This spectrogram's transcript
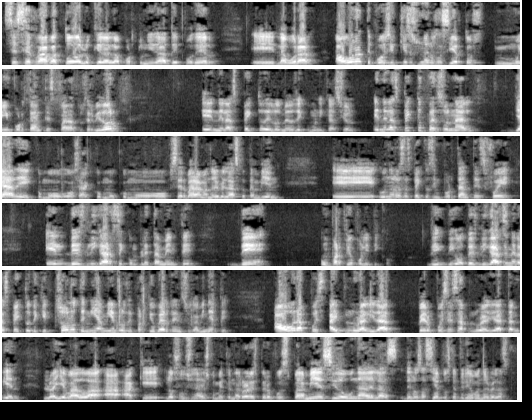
se cerraba todo lo que era la oportunidad de poder eh, laborar Ahora te puedo decir que ese es uno de los aciertos muy importantes para tu servidor en el aspecto de los medios de comunicación. En el aspecto personal, ya de como, o sea, como, como observar a Manuel Velasco también, eh, uno de los aspectos importantes fue el desligarse completamente de un partido político. Digo, desligarse en el aspecto de que solo tenía miembros del Partido Verde en su gabinete. Ahora pues hay pluralidad pero pues esa pluralidad también lo ha llevado a, que los funcionarios cometan errores, pero pues para mí ha sido una de las de los aciertos que ha tenido Manuel Velasco.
